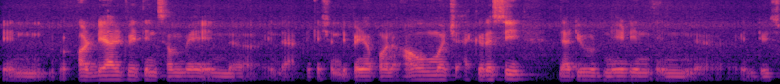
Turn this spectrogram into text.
in or dealt with in some way in the in the application depending upon how much accuracy that you would need in in uh, in these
